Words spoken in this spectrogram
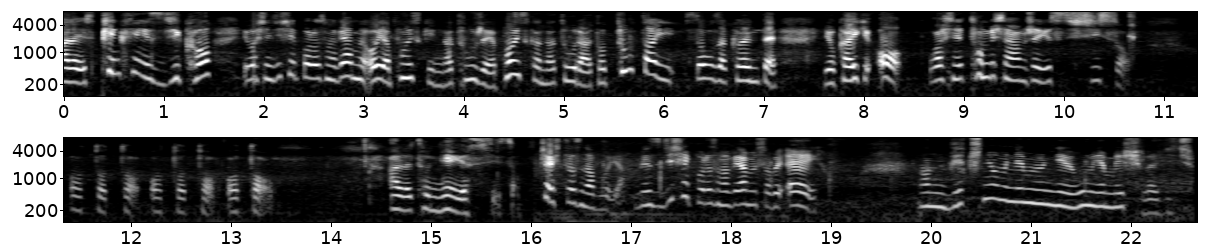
ale jest pięknie, jest dziko i właśnie dzisiaj porozmawiamy o japońskiej naturze. Japońska natura, to tutaj są zaklęte jokajki. O, właśnie to myślałam, że jest shiso. O to, to, o to, to, o to. Ale to nie jest shiso. Cześć, to znowu ja. Więc dzisiaj porozmawiamy sobie, ej, on wiecznie u mnie nie umie śledzić.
